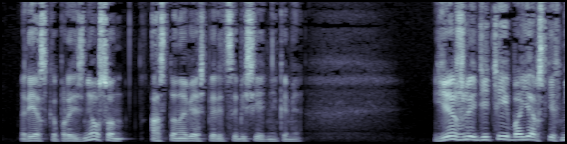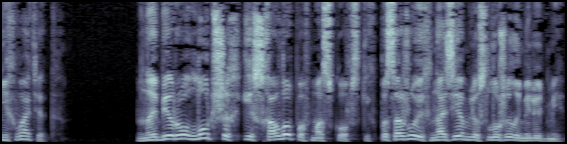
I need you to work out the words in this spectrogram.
— резко произнес он, остановясь перед собеседниками. «Ежели детей боярских не хватит, наберу лучших из холопов московских, посажу их на землю служилыми людьми,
